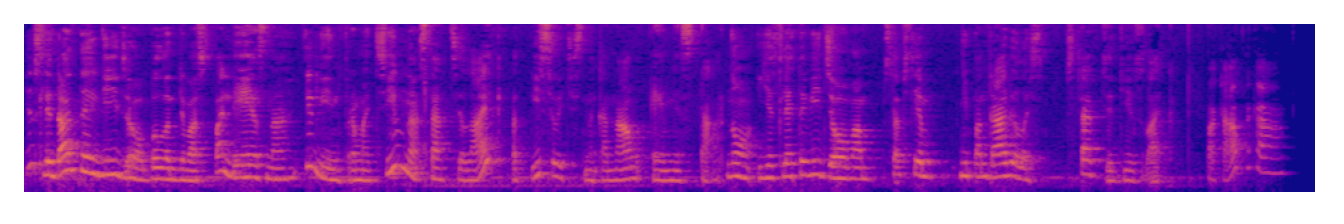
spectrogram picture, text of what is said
Если данное видео было для вас полезно или информативно, ставьте лайк, подписывайтесь на канал Эми Стар. Но если это видео вам совсем не понравилось, ставьте дизлайк. Пока-пока!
